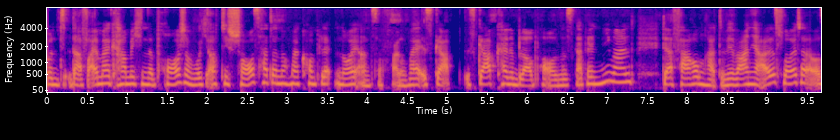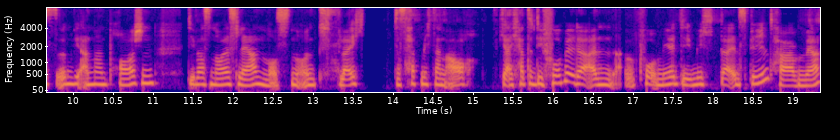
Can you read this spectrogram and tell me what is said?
und da auf einmal kam ich in eine Branche, wo ich auch die Chance hatte, nochmal komplett neu anzufangen, weil es gab, es gab keine Blaupause. Es gab ja niemand, der Erfahrung hatte. Wir waren ja alles Leute aus irgendwie anderen Branchen, die was Neues lernen mussten. Und vielleicht, das hat mich dann auch, ja, ich hatte die Vorbilder an, vor mir, die mich da inspiriert haben, ja.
